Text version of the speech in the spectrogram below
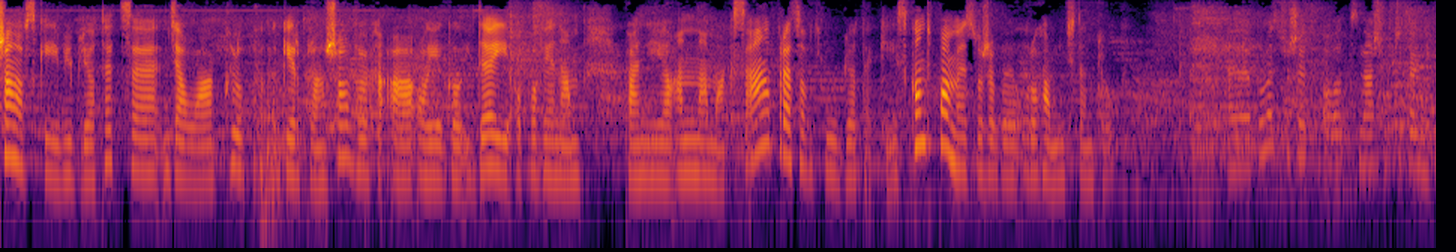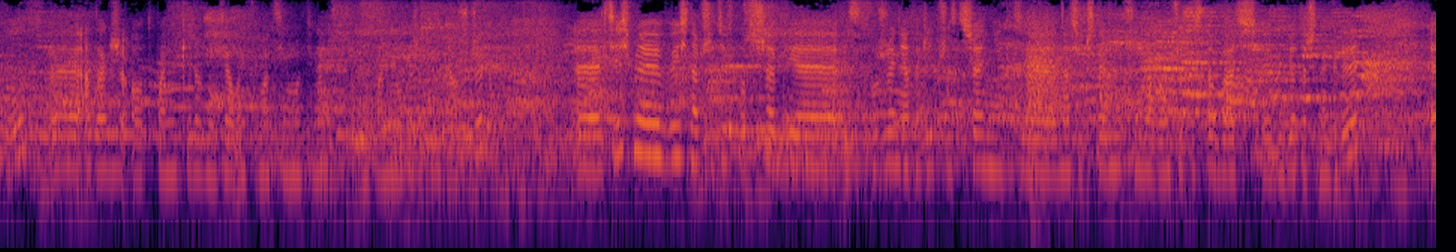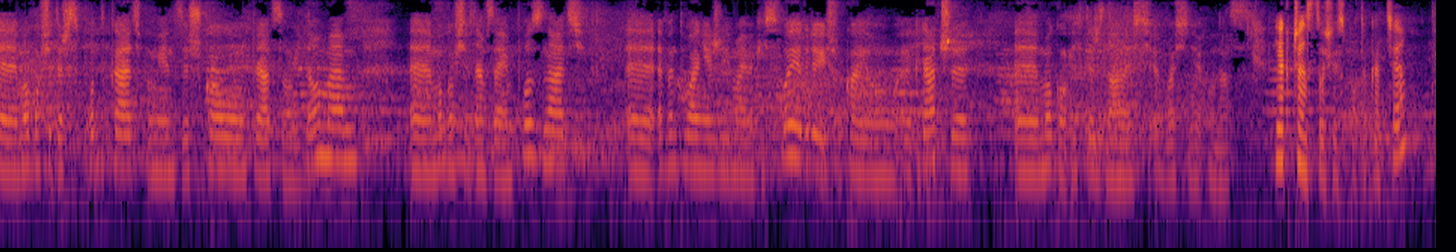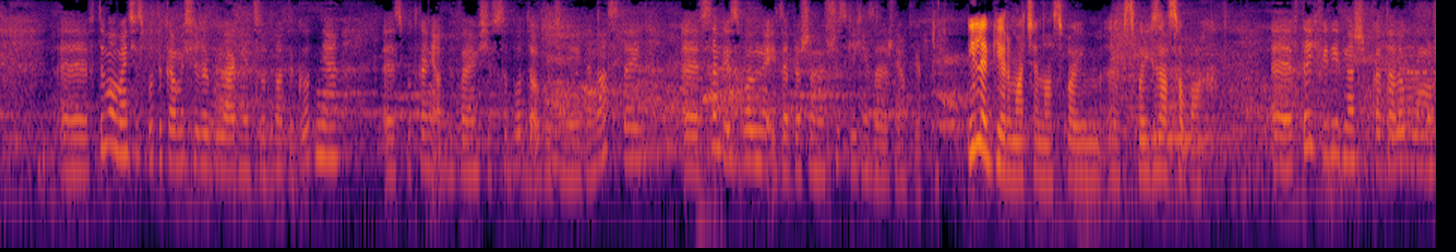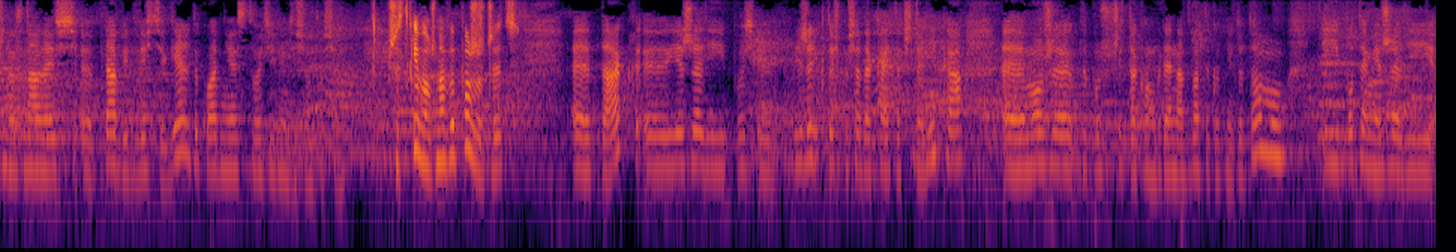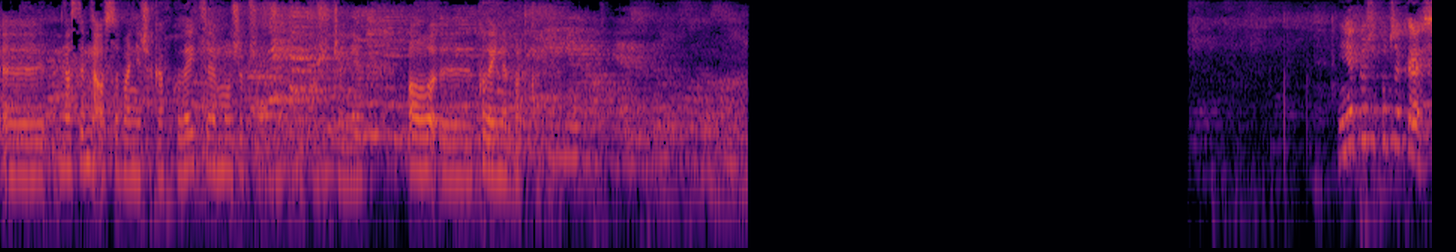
Chrzanowskiej Bibliotece działa klub gier planszowych, a o jego idei opowie nam pani Joanna Maksa, pracownik biblioteki. Skąd pomysł, żeby uruchomić ten klub? E, Pomysł przyszedł od naszych czytelników, e, a także od pani kierownik działu informacji e, pani Chcieliśmy wyjść naprzeciw potrzebie stworzenia takiej przestrzeni, gdzie nasi czytelnicy mogą przetestować e, biblioteczne gry, e, mogą się też spotkać pomiędzy szkołą, pracą i domem, e, mogą się nawzajem poznać, ewentualnie jeżeli mają jakieś swoje gry i szukają graczy, mogą ich też znaleźć właśnie u nas. Jak często się spotykacie? E, W tym momencie spotykamy się regularnie co dwa tygodnie. E, Spotkania odbywają się w sobotę o godzinie 11. E, Wstęp jest wolny i zapraszamy wszystkich niezależnie od wieku. Ile gier macie na swoim, w swoich zasobach? E, W tej chwili w naszym katalogu można znaleźć e, prawie 200 gier, dokładnie 198. Wszystkie można wypożyczyć. E, Tak, e, jeżeli, e, jeżeli ktoś posiada kartę czytelnika, może wypożyczyć taką grę na dwa tygodnie do domu i potem, jeżeli następna osoba nie czeka w kolejce, może przedłużyć wypożyczenie o kolejne dwa tygodnie. Nie, proszę poczekać.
